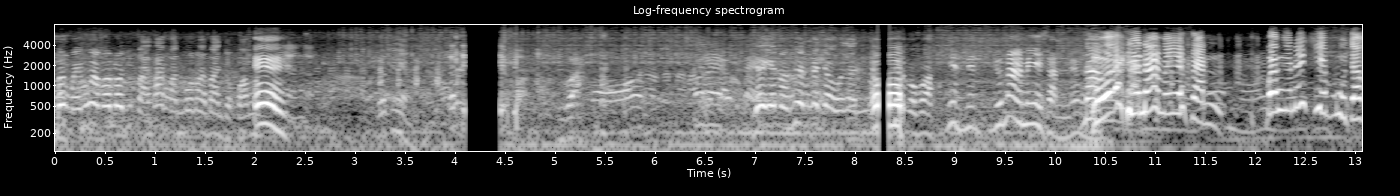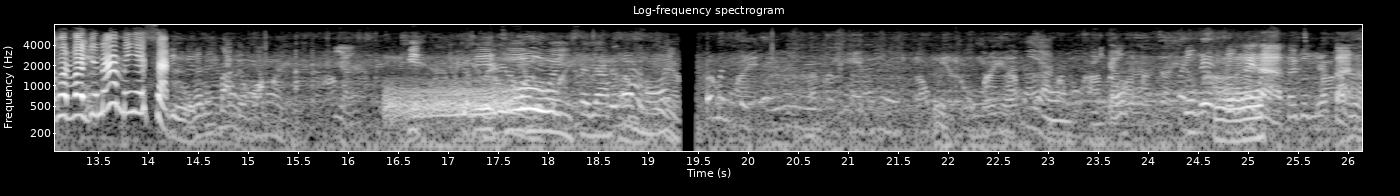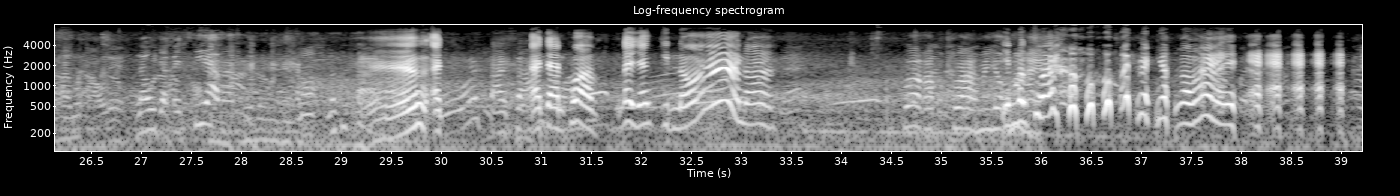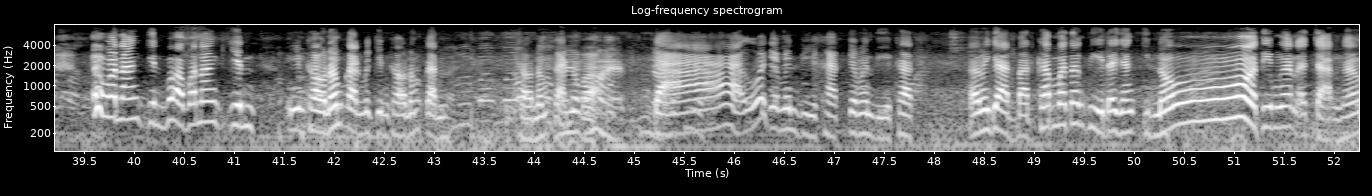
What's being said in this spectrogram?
เบิ่งไปเมื่อว่ารถอยู่ป่าข้างบ้านบ่น้อยบ้านเจ้าของเออรถเนี่ยเดี๋ยวเห็นตอนเพื่อนก็เจ้ากันโอ้ก็ว่าเห็นเห็นอยู่หน้าไม่ใช่สันเนี่ยโอ้ยอยู่หน้าไม่ใช่สั่นเบางอยู่ในคลิปหูจักคนว่าอยู่หน้าไม่ใช่สั่นบ้านเจ้าของสยามอ้อมน้อย เราอย่าไปเที่ยมันอ้าวอาอาจารย์พ่อได้หยังกินเนาะเนาะทั่วครับทั่วไม่ยกกินบักทั่วไม่ยอมก็ไม่เออว่านั่งกินพ่อว่านั่งกินกินข้าวน้ำกันไปกินข้าวน้ำกันข้าวน้ำกันพ่อจ้าโอ้ยจะเป็นดีคักจะเป็นดีคักอนุญาตบัตรครับมาทั้งพี่ได้หยังกินเนาะทีมงานอาจารย์เฮา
